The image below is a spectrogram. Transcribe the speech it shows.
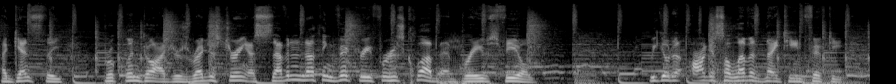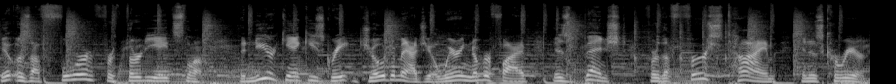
against the Brooklyn Dodgers, registering a 7 0 victory for his club at Braves Field. We go to August 11, 1950. It was a 4 for 38 slump. The New York Yankees' great Joe DiMaggio, wearing number 5, is benched for the first time in his career.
